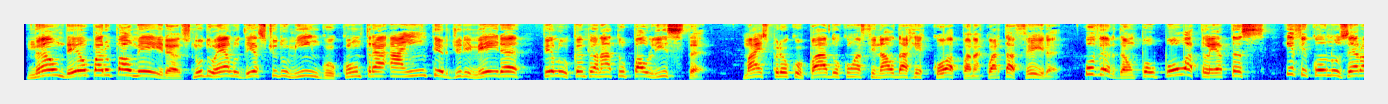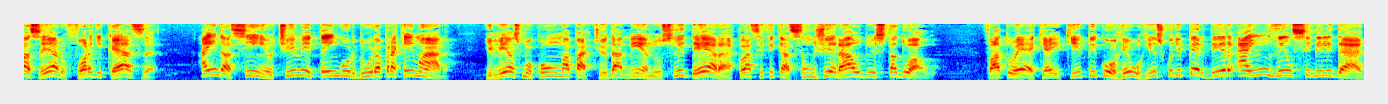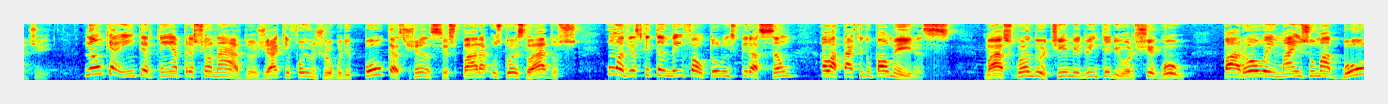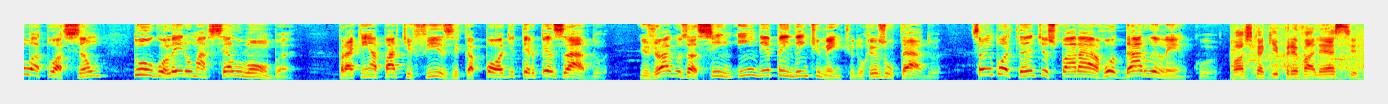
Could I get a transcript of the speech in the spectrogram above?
Não deu para o Palmeiras no duelo deste domingo contra a Inter de Limeira pelo Campeonato Paulista. Mais preocupado com a final da Recopa na quarta-feira, o Verdão poupou atletas e ficou no 0 a 0 fora de casa. Ainda assim, o time tem gordura para queimar e, mesmo com uma partida a menos, lidera a classificação geral do estadual. Fato é que a equipe correu o risco de perder a invencibilidade. Não que a Inter tenha pressionado, já que foi um jogo de poucas chances para os dois lados, uma vez que também faltou inspiração ao ataque do Palmeiras. Mas quando o time do interior chegou, parou em mais uma boa atuação do goleiro Marcelo Lomba. Para quem a parte física pode ter pesado, e jogos assim, independentemente do resultado, são importantes para rodar o elenco. Acho que aqui prevalece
